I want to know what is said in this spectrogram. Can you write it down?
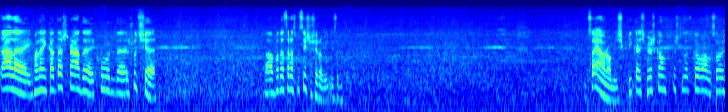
Dalej, maleńka, dasz radę, kurde, rzuć się. A woda coraz mocniejsza się robi, niestety. Co ja mam robić? Klikać myszką jeszcze dodatkowo albo coś?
